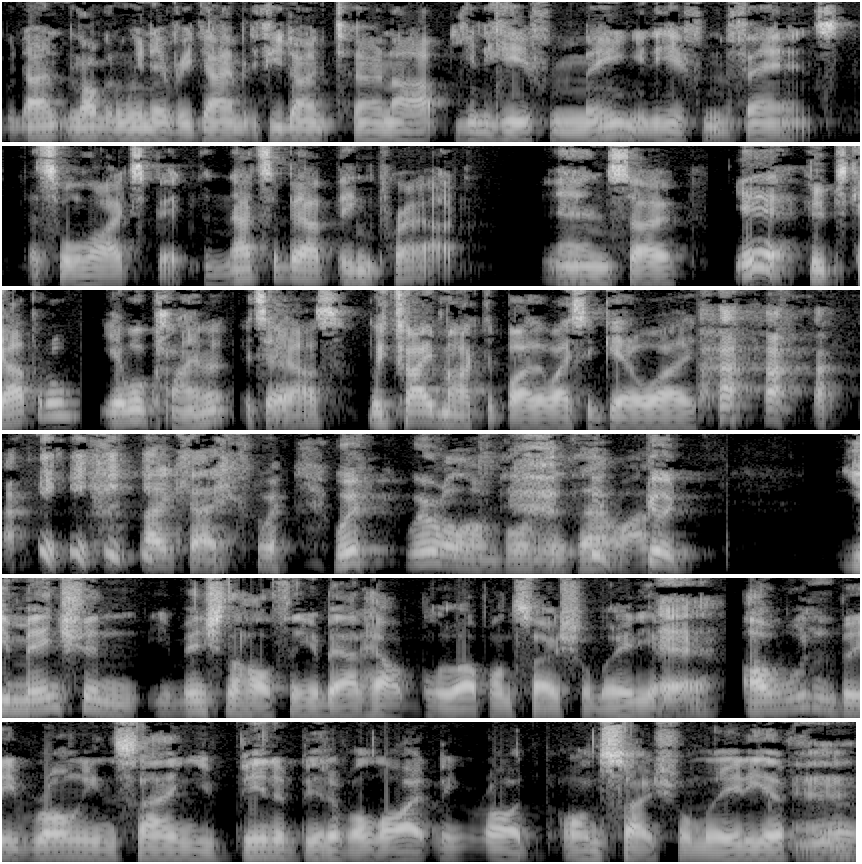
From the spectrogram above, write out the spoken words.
We don't not going to win every game, but if you don't turn up, you're going to hear from me, you're going to hear from the fans. That's all I expect, and that's about being proud. And so, yeah, Hoops Capital. Yeah, we'll claim it. It's ours. We've trademarked it, by the way, so get away. okay, we're, we're, we're all on board with that one. Good. You mentioned you mentioned the whole thing about how it blew up on social media. Yeah. I wouldn't be wrong in saying you've been a bit of a lightning rod on social media. For, Yeah.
